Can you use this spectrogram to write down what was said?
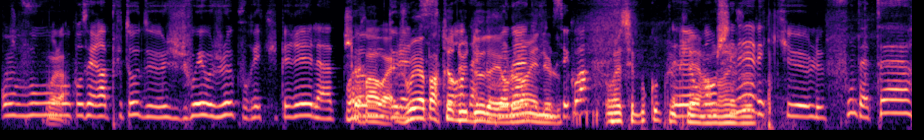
On vous Voilà. conseillera plutôt de jouer au jeu pour récupérer la pomme crois, ouais. de la Jouer à partir du discorde, 2 d'ailleurs, le grenade, 1 est je ne nul. sais quoi. Ouais, c'est beaucoup plus Euh, clair. on va hein, les enchaîner avec euh, le fondateur,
